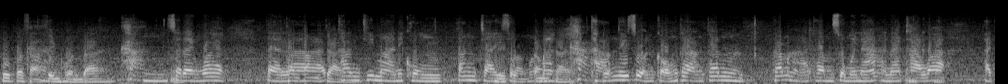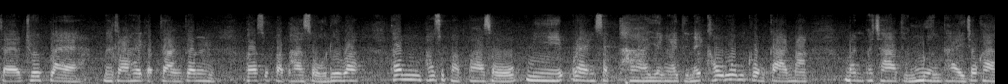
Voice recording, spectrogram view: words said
พูดภาษาค่ะสิงหนได้ค่ะอืมแสดงว่าแต่ละท่านตั้งใจท่านที่มานี่คงตั้งใจมีสูควางมมาตั้งกใจค่ะๆถามในส่วนของทางท่านพระมหาธรรมสุมาณะนะคะว่าอาจจะช่วยแปลนะคะให้กับทางท่านพระสุปภาโสด้วยว่า ท่านพระสุภาพาโสมีแรงศรัทธายังไงถึงได้เข้าร่วมโครงการมาบรรพชาถึงเมืองไทยเจ้าค่ะ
